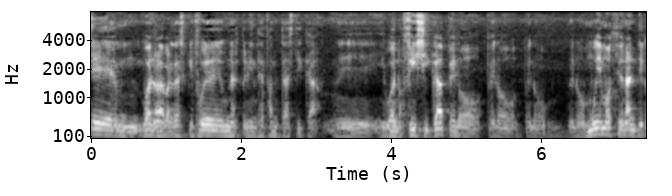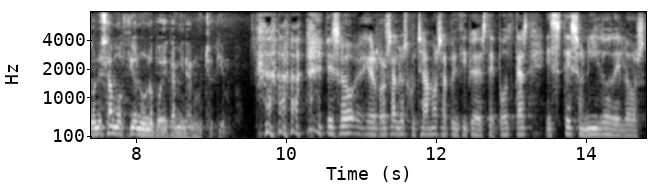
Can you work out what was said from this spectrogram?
Eh, bueno, la verdad es que fue una experiencia fantástica eh, y bueno, física, pero, pero, pero, pero muy emocionante. Con esa emoción uno puede caminar mucho tiempo. Eso, eh, Rosa, lo escuchamos al principio de este podcast, este sonido de los,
